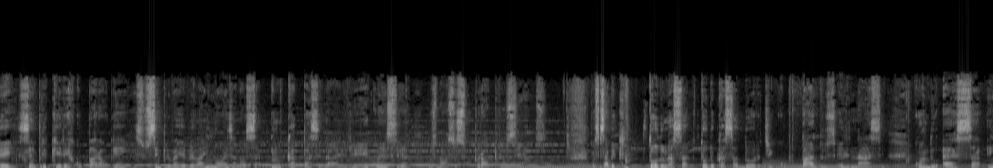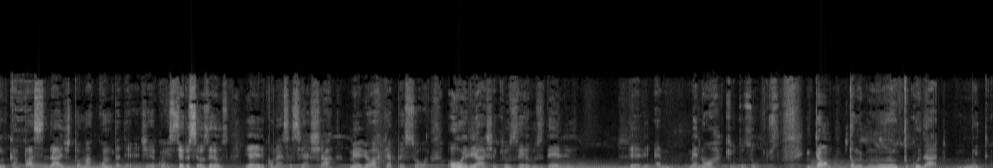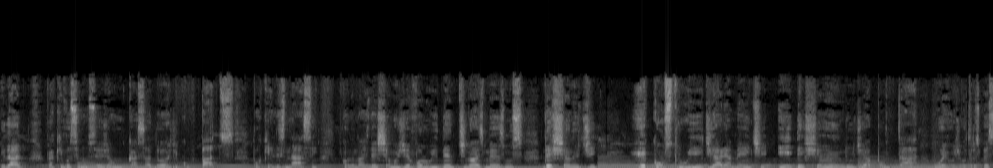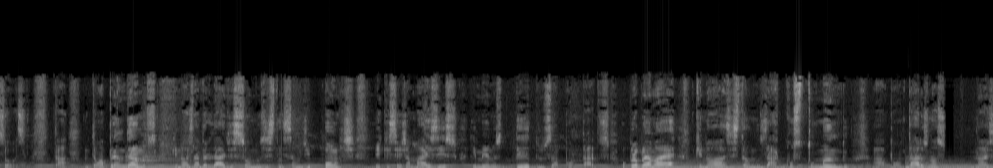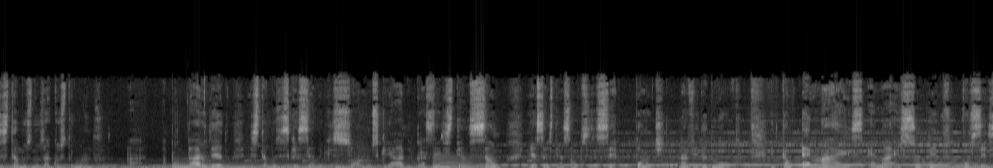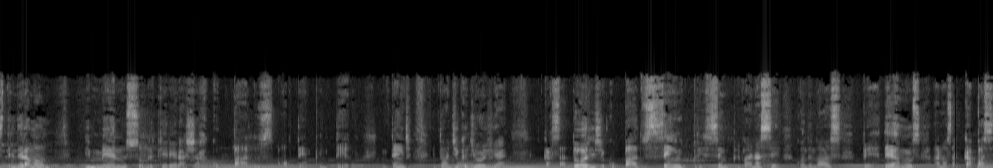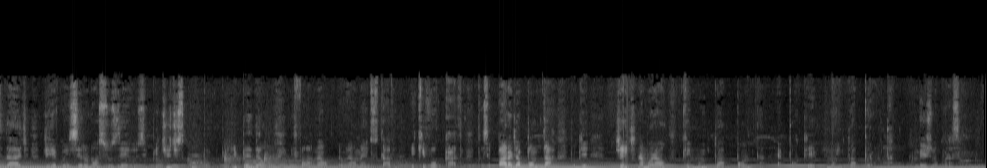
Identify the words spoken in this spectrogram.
Ei, sempre querer culpar alguém, isso sempre vai revelar em nós a nossa incapacidade de reconhecer os nossos próprios erros. Você sabe que todo, nessa, todo caçador de culpados ele nasce quando essa incapacidade toma conta dele, de reconhecer os seus erros e aí ele começa a se achar melhor que a pessoa. Ou ele acha que os erros dele dele é menor que o dos outros. Então, tome muito cuidado, muito cuidado para que você não seja um caçador de culpados, porque eles nascem quando nós deixamos de evoluir dentro de nós mesmos, deixando de reconstruir diariamente e deixando de apontar o erro de outras pessoas, tá? Então aprendamos que nós na verdade somos extensão de ponte e que seja mais isso e menos dedos apontados. O problema é que nós estamos acostumando a apontar os nossos nós estamos nos acostumando a apontar o dedo, estamos esquecendo que somos criados para ser extensão e essa extensão precisa ser ponte na vida do outro. Então é mais, é mais sobre você estender a mão e menos sobre querer achar culpados ao tempo inteiro, entende? Então a dica de hoje é: caçadores de culpados sempre, sempre vai nascer quando nós perdermos a nossa capacidade de reconhecer os nossos erros e pedir desculpa, pedir perdão e falar: não, eu realmente estava equivocado. Então você para de apontar, porque, gente, na moral, quem muito aponta é porque muito apronta. Um beijo no coração.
